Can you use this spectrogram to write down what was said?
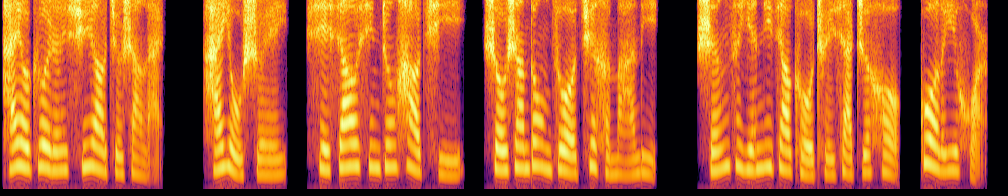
还有个人需要救上来。还有谁？”谢霄心中好奇，手上动作却很麻利。绳子沿地窖口垂下之后，过了一会儿。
